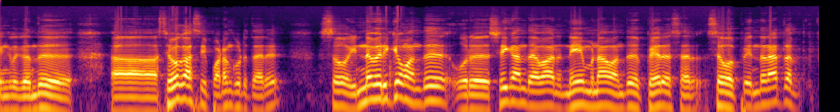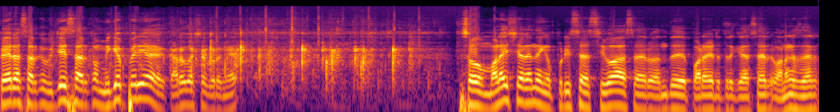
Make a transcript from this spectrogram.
எங்களுக்கு வந்து சிவகாசி படம் கொடுத்தாரு. ஸோ இன்ன வரைக்கும் வந்து ஒரு ஸ்ரீகாந்த் தேவா நேம்னா வந்து பேரரசர். சார் ஸோ இப்போ இந்த நேரத்தில் பேரரசருக்கும் விஜய் சாருக்கும் மிகப்பெரிய கரகோஷம் கொடுங்க ஸோ மலேசியாலேருந்து எங்கள் புடிசார் சிவா சார் வந்து படம் எடுத்திருக்கார் சார். வணக்கம் சார்.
